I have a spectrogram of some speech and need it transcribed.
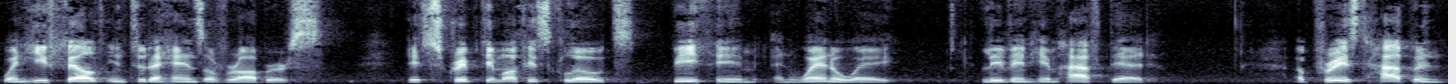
When he fell into the hands of robbers, they stripped him of his clothes, beat him, and went away, leaving him half dead. A priest happened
